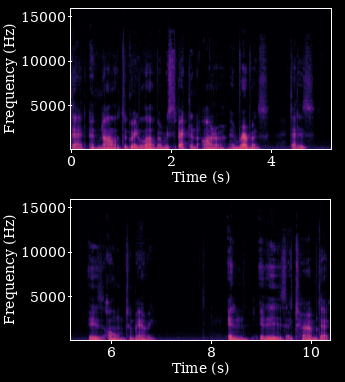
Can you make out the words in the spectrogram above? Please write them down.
that acknowledge the great love and respect and honor and reverence that is, is owed to Mary. And it is a term that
